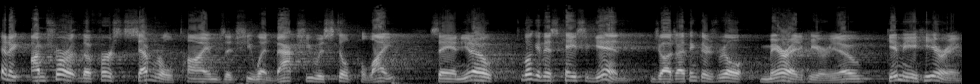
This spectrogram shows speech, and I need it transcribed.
And I'm sure the first several times that she went back, she was still polite saying, you know, look at this case again, judge. I think there's real merit here, you know, give me a hearing.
